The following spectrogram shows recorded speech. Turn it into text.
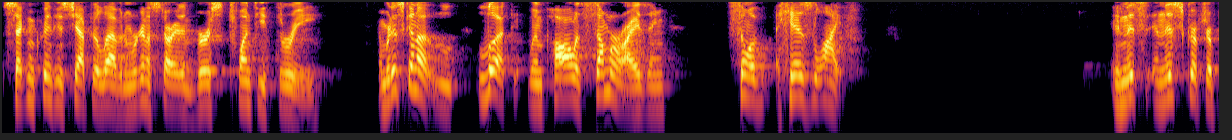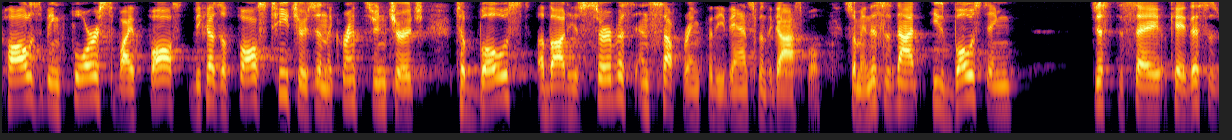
2 Corinthians chapter 11, we're going to start in verse 23. And we're just going to look when Paul is summarizing some of his life. In this, in this scripture, Paul is being forced by false, because of false teachers in the Corinthian church to boast about his service and suffering for the advancement of the gospel. So, I mean, this is not, he's boasting just to say, okay, this is,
